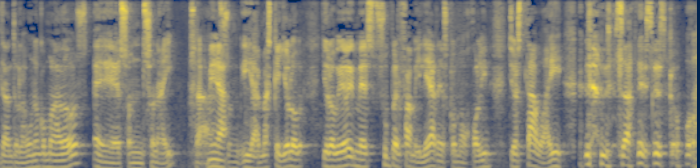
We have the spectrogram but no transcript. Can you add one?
tanto la 1 como la 2, eh, son, son ahí. O sea, y además que yo lo, yo lo veo y me es súper familiar. Es como, jolín, yo he estado ahí. ¿Sabes? Es como.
